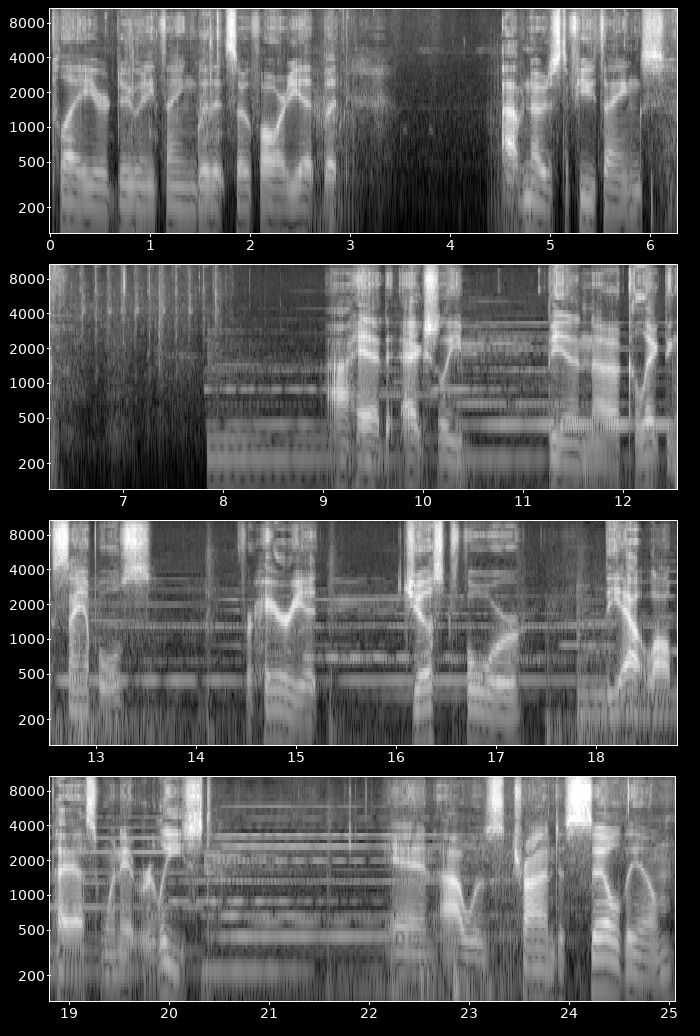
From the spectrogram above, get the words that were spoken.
play or do anything with it so far yet but I've noticed a few things. I had actually been uh, collecting samples for Harriet just for the Outlaw Pass when it released. And I was trying to sell them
